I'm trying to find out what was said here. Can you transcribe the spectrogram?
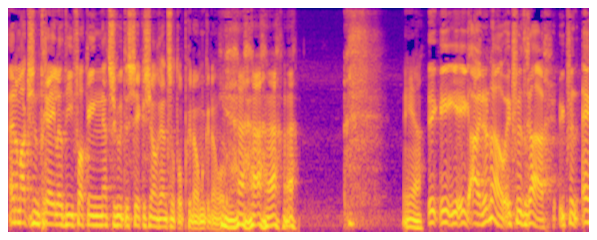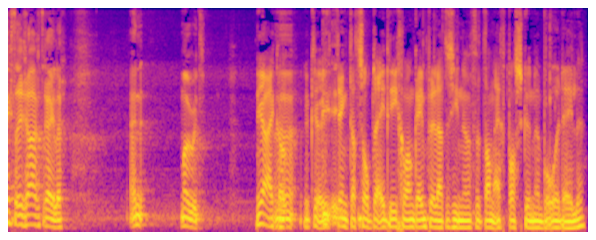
En dan maken ze een trailer die fucking net zo goed als Jan Rens had opgenomen kunnen worden. Ja. Ik, ik, ik, I don't know. Ik vind het raar. Ik vind het echt een raar trailer. En, maar goed. Ja, ik Eh, ook. Ik, ik ik- denk dat ze op de E3 gewoon gameplay laten zien en dat we het dan echt pas kunnen beoordelen.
